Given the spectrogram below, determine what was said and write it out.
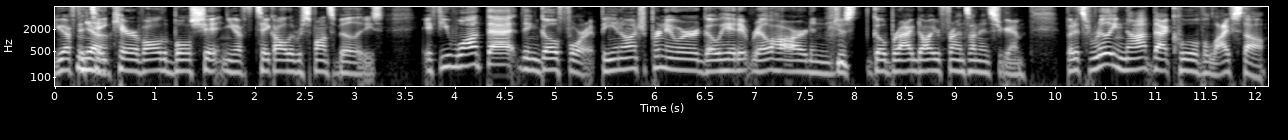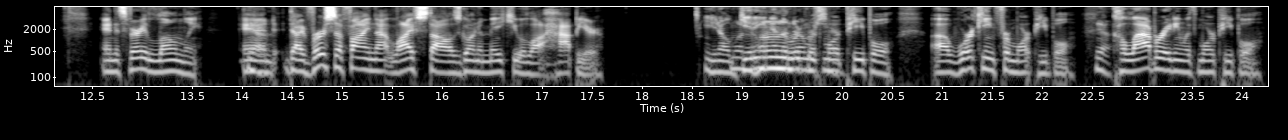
You have to Yeah. take care of all the bullshit and you have to take all the responsibilities. If you want that, then go for it. Be an entrepreneur, go hit it real hard and just go brag to all your friends on Instagram. But it's really not that cool of a lifestyle and it's very lonely. And diversifying that lifestyle is going to make you a lot happier. You know, getting in the room with more people, uh, working for more people, Yeah. collaborating with more people,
